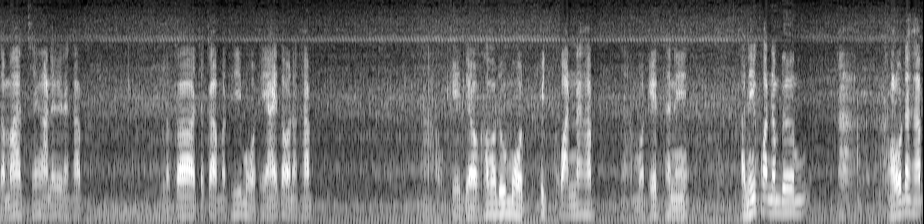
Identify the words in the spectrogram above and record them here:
สามารถใช้งานได้เลยนะครับ แล้วก็จะกลับมาที่โหมด AI ต่อนะครับอโอเค เดี๋ยวเข้ามาดูโหมดปิดควันนะครับโหมด S อันนี้ อันนี้ควันเดิมๆของรถนะครับ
